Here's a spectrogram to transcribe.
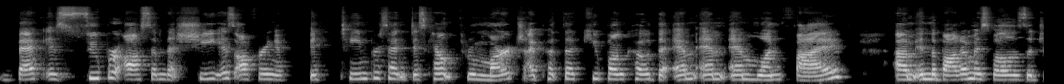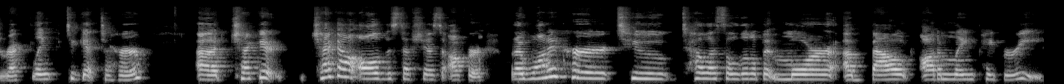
Beck is super awesome that she is offering a 15% discount through March. I put the coupon code, the MMM15, um, in the bottom, as well as a direct link to get to her. Uh, check it, check out all of the stuff she has to offer. But I wanted her to tell us a little bit more about Autumn Lane Paperie.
